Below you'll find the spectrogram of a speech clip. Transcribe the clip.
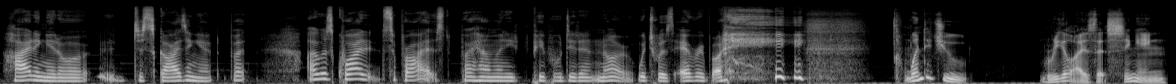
hiding it or disguising it. But I was quite surprised by how many people didn't know, which was everybody. when did you realize that singing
